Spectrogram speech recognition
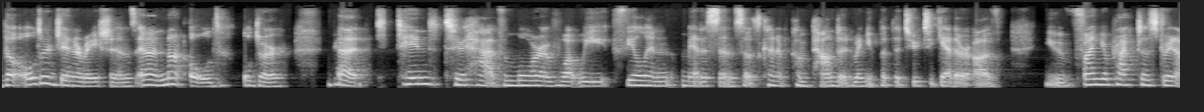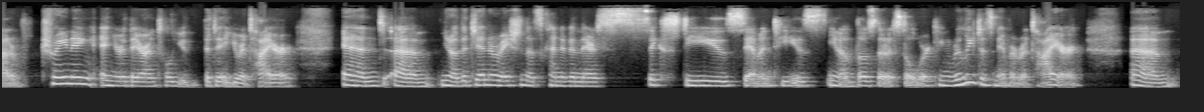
the older generations, and not old, older, that tend to have more of what we feel in medicine. So it's kind of compounded when you put the two together of you find your practice straight out of training and you're there until you the day you retire. And um, you know the generation that's kind of in their 60s 70s you know those that are still working really just never retire. Um,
